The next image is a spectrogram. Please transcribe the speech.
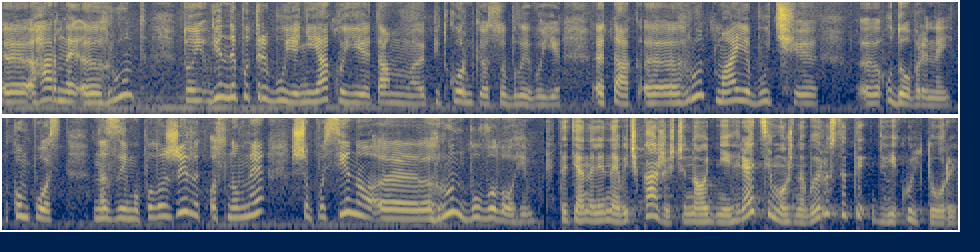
е, гарний е, ґрунт, то він не потребує ніякої там е, підкормки особливої. Так, ґрунт має бути удобрений. Компост на зиму положили. Основне, щоб постійно е, ґрунт був вологим. Тетяна Ліневич каже, що на одній грядці можна виростити дві культури.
